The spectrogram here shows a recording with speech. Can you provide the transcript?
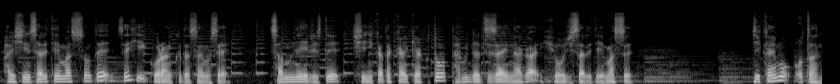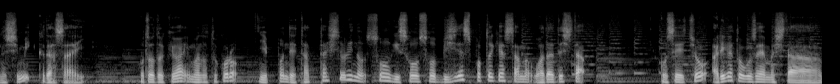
配信されていますので、ぜひご覧くださいませ。サムネイルで死に方開脚と旅のデザイナーが表示されています。次回もお楽しみください。お届けは今のところ日本でたった一人の葬儀早々ビジネスポッドキャスターの和田でした。ご清聴ありがとうございました。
